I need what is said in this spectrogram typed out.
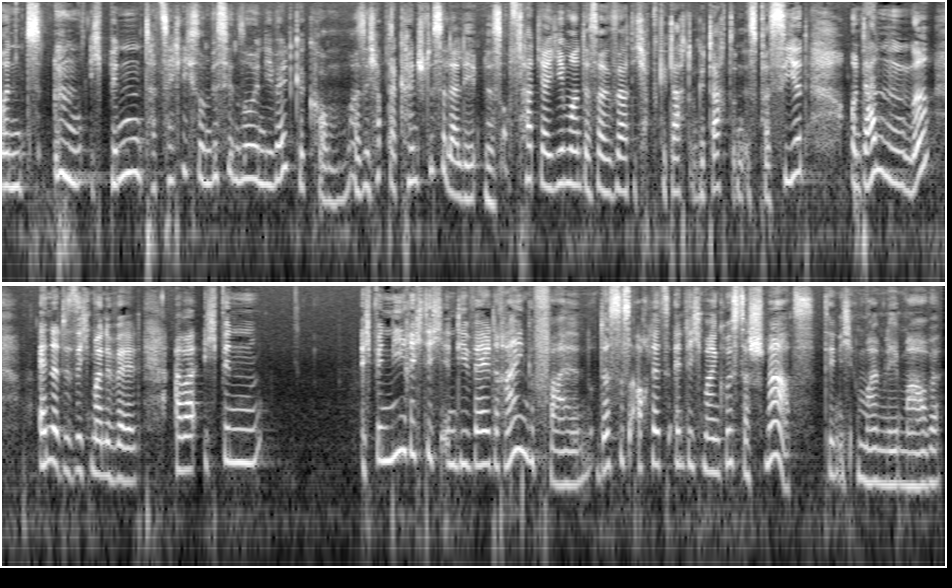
Und ich bin tatsächlich so ein bisschen so in die Welt gekommen. Also ich habe da kein Schlüsselerlebnis. Oft hat ja jemand, das hat gesagt, ich habe gedacht und gedacht und es passiert und dann ne, änderte sich meine Welt. Aber ich bin ich bin nie richtig in die Welt reingefallen. Und das ist auch letztendlich mein größter Schmerz, den ich in meinem Leben habe.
